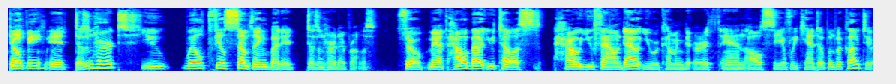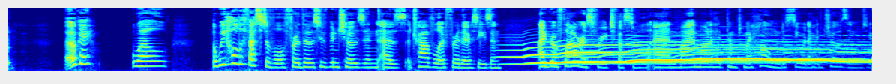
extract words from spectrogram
Don't be. It doesn't hurt. You will feel something, but it doesn't hurt, I promise. So, Matt, how about you tell us how you found out you were coming to Earth, and I'll see if we can't open up a cloud to it. Okay. Well, we hold a festival for those who've been chosen as a traveler for their season. I grow flowers for each festival, and my Amana had come to my home to see what I had chosen to.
